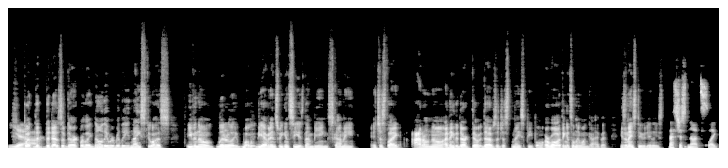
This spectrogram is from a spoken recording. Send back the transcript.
Yeah. But the, the devs of DARQ were like, no, they were really nice to us, even though literally what the evidence we can see is them being scummy. It's just like I don't know. I think the DARQ devs are just nice people. Or well, I think it's only one guy, but he's a nice dude at least. That's just nuts. Like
